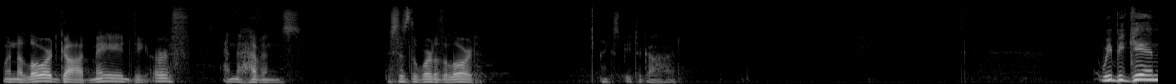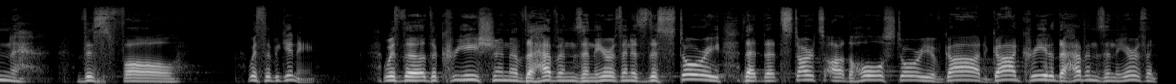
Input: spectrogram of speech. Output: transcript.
when the Lord God made the earth and the heavens. This is the word of the Lord. Thanks be to God. We begin this fall with the beginning, with the, the creation of the heavens and the earth. And it's this story that, that starts uh, the whole story of God. God created the heavens and the earth. And,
